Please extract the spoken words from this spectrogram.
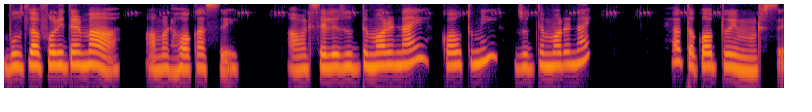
বুঝলা ফরিদের মা, আমার হক আছে। আমার ছেলে যুদ্ধে মরে নাই, কও তুমি, যুদ্ধে মরে নাই? হ্যাঁ তো কতই মরছে।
